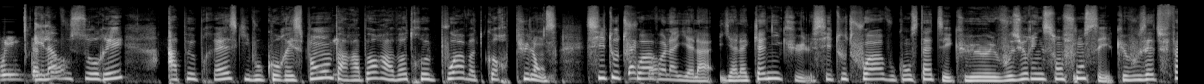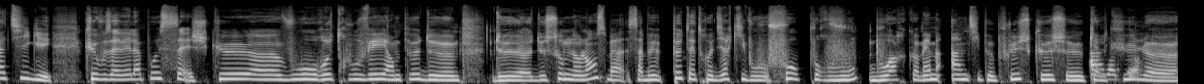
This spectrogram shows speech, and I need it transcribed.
Oui, Et là, vous saurez à peu près ce qui vous correspond par rapport à votre poids, votre corpulence. Si toutefois, voilà, il y, a la, il y a la canicule, si toutefois vous constatez que vos urines sont foncées, que vous êtes fatigué, que vous avez la peau sèche, que euh, vous retrouvez un peu de, de, de somnolence, bah, ça veut peut-être dire qu'il vous faut pour vous boire quand même un petit peu plus que ce Ah, calcul euh,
